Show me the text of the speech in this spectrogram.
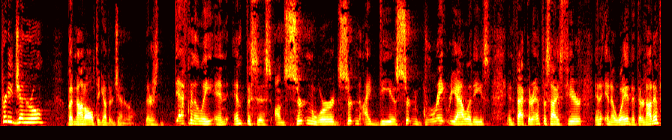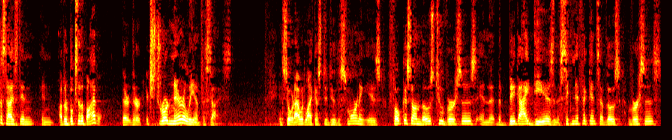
Pretty general, but not altogether general. There's definitely an emphasis on certain words, certain ideas, certain great realities. In fact, they're emphasized here in, in a way that they're not emphasized in, in other books of the Bible. They're, they're extraordinarily emphasized. And so what I would like us to do this morning is focus on those two verses and the, the big ideas and the significance of those verses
